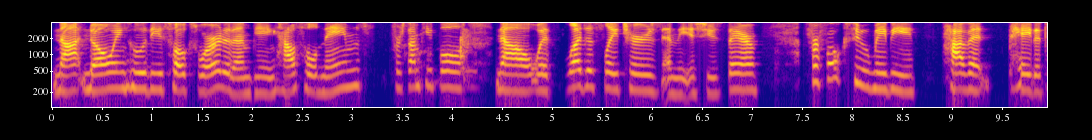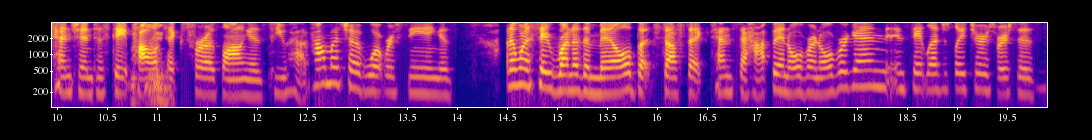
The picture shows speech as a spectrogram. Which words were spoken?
not knowing who these folks were to them being household names for some people now with legislatures and the issues there. For folks who maybe haven't paid attention to state mm-hmm. politics for as long as you have, how much of what we're seeing is I don't want to say run of the mill, but stuff that tends to happen over and over again in state legislatures versus mm.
